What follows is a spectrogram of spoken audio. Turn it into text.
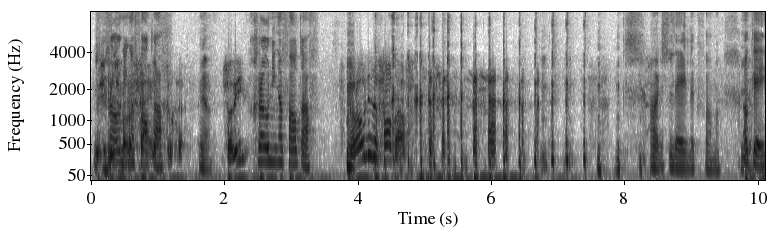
Dus het is Groningen valt af. Ja. Sorry? Groningen valt af. Groningen valt af. Oh, is lelijk van me. Oké.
